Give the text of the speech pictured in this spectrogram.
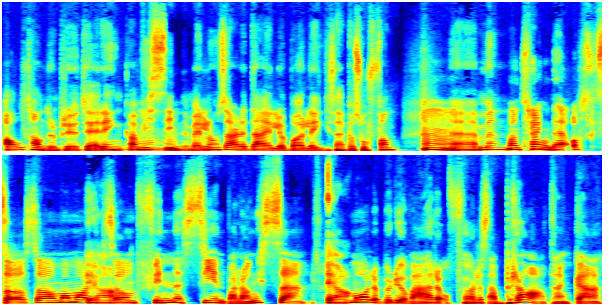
Alt handler om prioritering. Ja, hvis Mm. innimellom så er det deilig å bare legge seg på sofaen. Mm. Men Man trenger det også, så man må Ja. liksom finne sin balanse. ja, Målet burde jo være å føle seg bra, tenker jeg.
